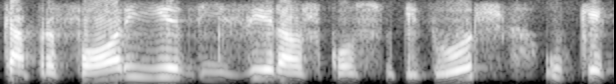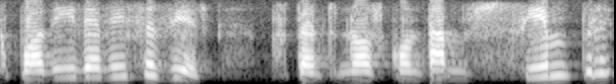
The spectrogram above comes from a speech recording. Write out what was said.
cá para fora e a dizer aos consumidores o que é que podem e devem fazer. Portanto, nós contamos sempre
